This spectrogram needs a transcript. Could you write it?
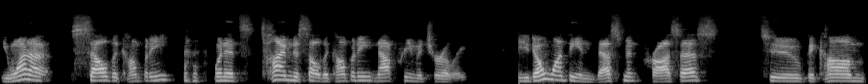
you want to sell the company when it's time to sell the company, not prematurely. You don't want the investment process to become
